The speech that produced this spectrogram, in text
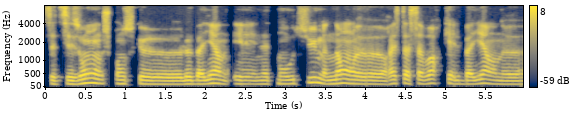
cette saison. Je pense que le Bayern est nettement au-dessus. Maintenant, euh, reste à savoir quel Bayern euh,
